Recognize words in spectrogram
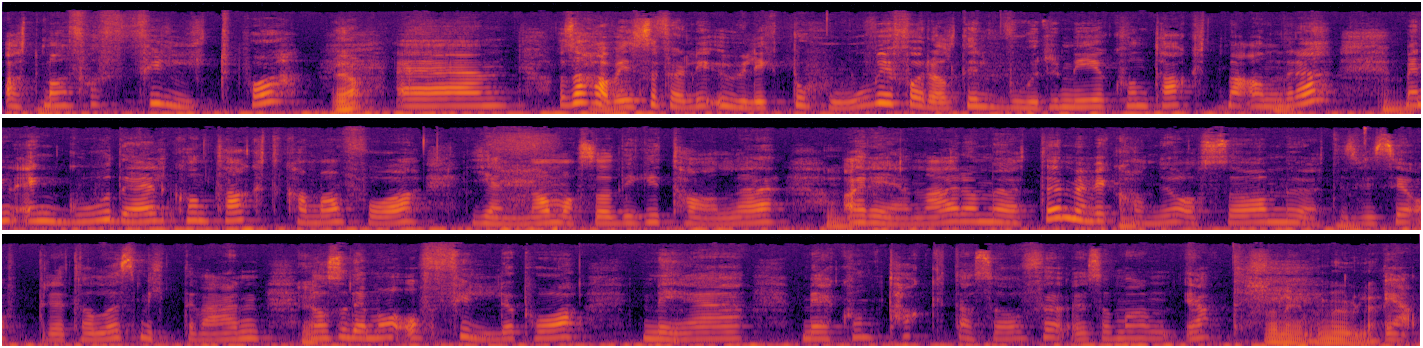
at man får fylt på. Ja. Eh, og så har vi selvfølgelig ulikt behov i forhold til hvor mye kontakt med andre. Men en god del kontakt kan man få gjennom også digitale arenaer og møter. Men vi kan jo også møtes hvis vi opprettholder smittevern. Men også det med å fylle på med, med kontakt. Altså, for, så man, ja. Så lenge det er mulig. Ja.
